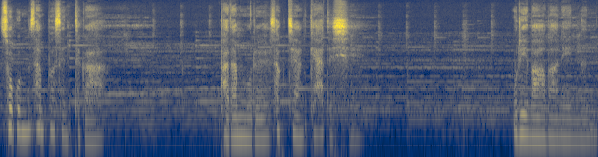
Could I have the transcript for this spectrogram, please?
소금 3%가 바닷물을 섞지 않게 하듯이 우리 마음 안에 있는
